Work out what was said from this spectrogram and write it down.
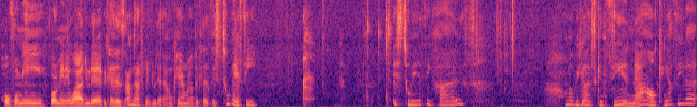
hold for me for a minute while I do that because I'm not gonna do that on camera because it's too messy. It's too messy guys I don't know if you guys can see it now can y'all see that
